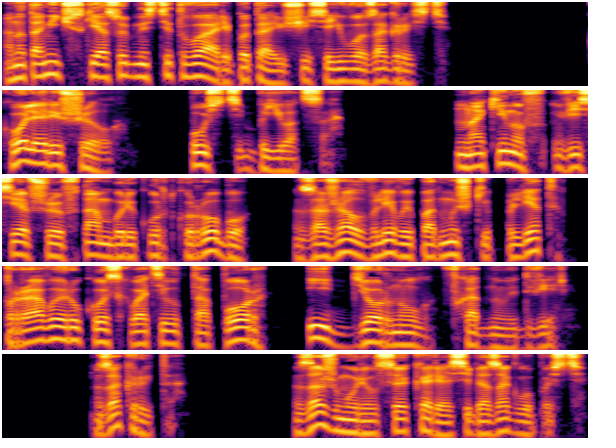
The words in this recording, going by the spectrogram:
анатомические особенности твари, пытающейся его загрызть. Коля решил, пусть бьется. Накинув висевшую в тамбуре куртку робу, зажал в левой подмышке плед, правой рукой схватил топор и дернул входную дверь. Закрыто. Зажмурился, коря себя за глупость.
